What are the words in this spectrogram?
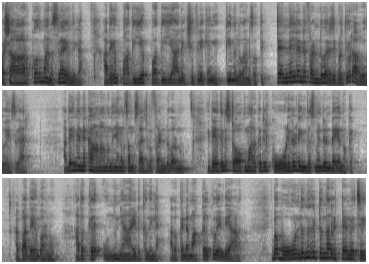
പക്ഷെ ആർക്കും അത് മനസ്സിലായിരുന്നില്ല. അദ്ദേഹം പതിയെ പതിയെ ആ ലക്ഷ്യത്തിലേക്ക് അങ്ങ് എത്തി എന്നുള്ളതാണ് സത്യം. ചെന്നൈയിൽ എന്റെ ഫ്രണ്ട് പരിചയപ്പെടുത്തിയ ഒരു അറുപത് വയസ്സുകാരൻ. അദ്ദേഹം എന്നെ കാണാമെന്ന് ഞങ്ങൾ സംസാരിച്ചപ്പോൾ ഫ്രണ്ട് പറഞ്ഞു ഇദ്ദേഹത്തിന് സ്റ്റോക്ക് മാർക്കറ്റിൽ കോടികളുടെ ഇൻവെസ്റ്റ്മെന്റ് ഉണ്ട് എന്നൊക്കെ. അപ്പോൾ അദ്ദേഹം പറഞ്ഞു അതൊക്കെ ഒന്നും ഞാൻ എടുക്കുന്നില്ല. അതൊക്കെ എന്റെ മക്കൾക്ക് വേണ്ടിയാണ്. ഇപ്പോൾ ബോണ്ടിൽ നിന്ന് കിട്ടുന്ന റിട്ടേൺ വെച്ച്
